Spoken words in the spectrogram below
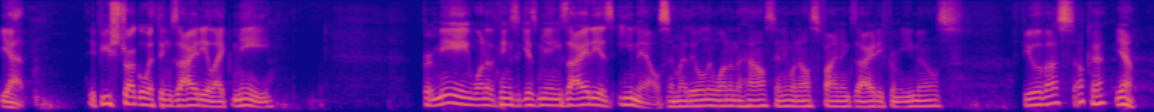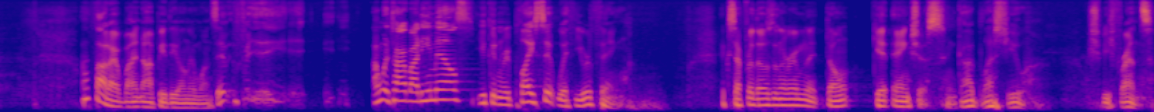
Yet, if you struggle with anxiety like me, for me, one of the things that gives me anxiety is emails. Am I the only one in the house? Anyone else find anxiety from emails? A few of us? Okay, yeah. I thought I might not be the only ones. I'm going to talk about emails. You can replace it with your thing, except for those in the room that don't get anxious. And God bless you. We should be friends.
